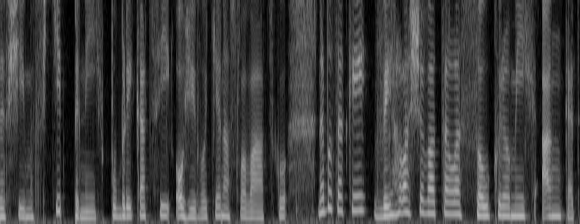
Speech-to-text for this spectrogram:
především vtipných publikací o životě na Slovácku, nebo taky vyhlašovatele soukromých anket.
